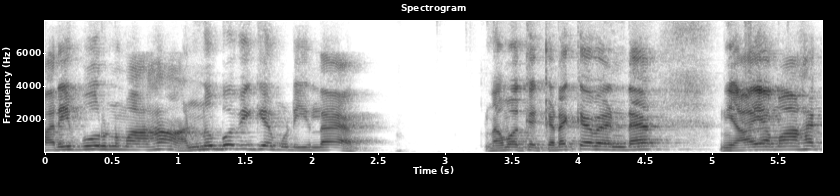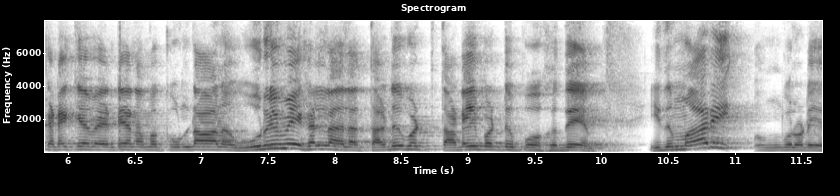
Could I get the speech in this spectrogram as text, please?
பரிபூர்ணமாக அனுபவிக்க முடியல. நமக்கு கிடைக்க வேண்ட நியாயமாக கிடைக்க வேண்டிய நமக்கு உண்டான உரிமைகள் அதில் தடுபட் தடைபட்டு போகுது. இது மாதிரி உங்களுடைய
